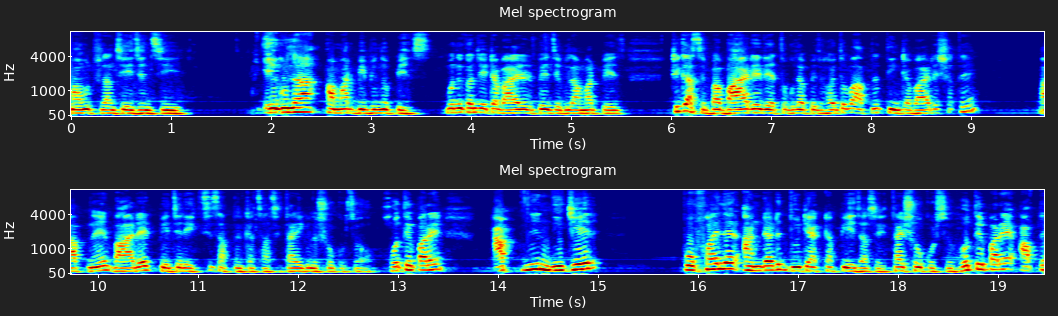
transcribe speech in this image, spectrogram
Mahmud freelancer agency এগুলা আমার বিভিন্ন পেজ মনে করেন যে এটা বাইরের পেজ এগুলো আমার পেজ ঠিক আছে, বা বাইরের এতগুলো পেজ হয়তো বা আপনার তিনটা বাইরের সাথে আপনার বাইরের পেজের এক্সেস আপনার কাছে আছে, তাই এগুলো শো করছে। হতে পারে আপনি নিজের প্রোফাইলের আন্ডারে দুইটা একটা পেজ আছে, তাই শো করছে। হতে পারে আপনি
